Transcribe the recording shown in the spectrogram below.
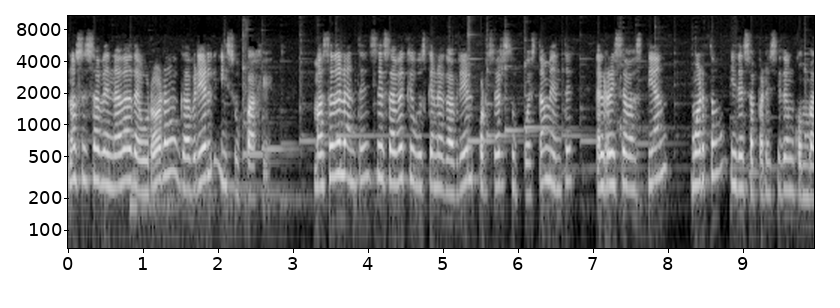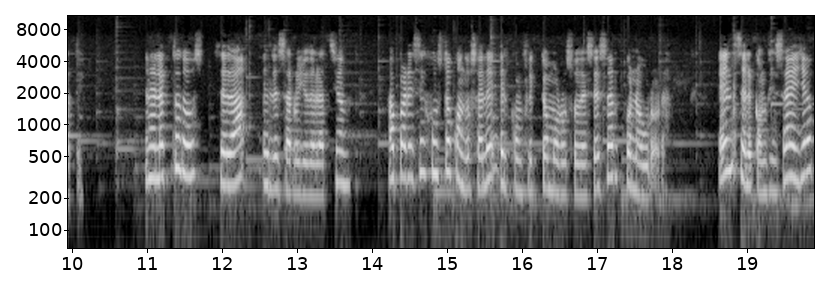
no se sabe nada de Aurora, Gabriel y su paje. Más adelante se sabe que buscan a Gabriel por ser supuestamente el rey Sebastián muerto y desaparecido en combate. En el acto 2 se da el desarrollo de la acción, aparece justo cuando sale el conflicto amoroso de César con Aurora. Él se le confiesa a ella,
